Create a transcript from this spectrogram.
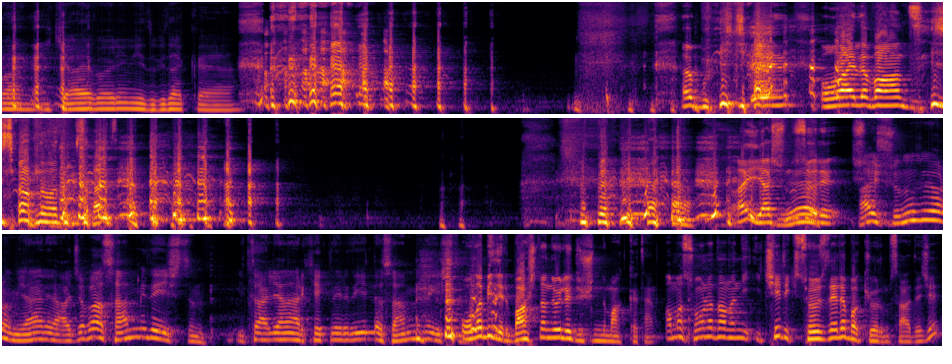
Ulan hikaye böyle miydi? Bir dakika ya. Ha, bu hikayenin olayla bağlantısı hiç anlamadım zaten. Ay ya şunu Evet. söyle. Şu- Hayır şunu diyorum yani acaba sen mi değiştin? İtalyan erkekleri değil de sen mi değiştin? Olabilir. Baştan öyle düşündüm hakikaten. Ama sonradan hani içerik, sözlere bakıyorum sadece.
